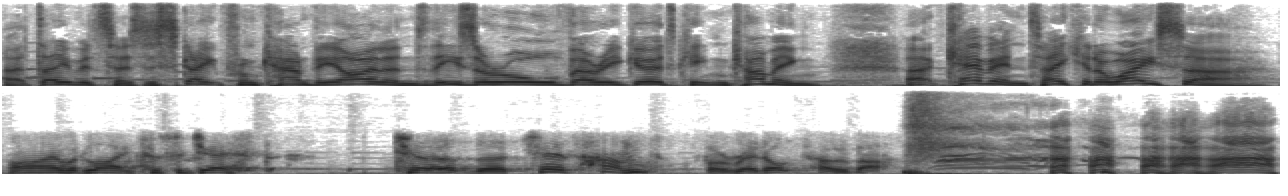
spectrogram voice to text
Uh, David says, Escape from Canvey Island. These are all very good. Keep them coming. Uh, Kevin, take it away, sir. I would like to suggest ch- the Cheshunt for Red October.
